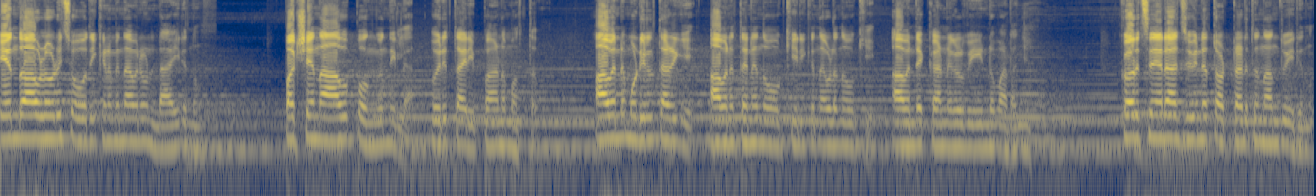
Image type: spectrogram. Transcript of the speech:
എന്തോ അവളോട് ചോദിക്കണമെന്ന് അവനുണ്ടായിരുന്നു. പക്ഷേ നാവ് പൊങ്ങുന്നില്ല ഒരു തരിപ്പാണ് മൊത്തം. അവന്റെ മുടിയിൽ തഴുകി അവനെ തന്നെ നോക്കിയിരിക്കുന്നവളെ നോക്കി അവന്റെ കണ്ണുകൾ വീണ്ടും അടഞ്ഞു. കുറച്ചു നേരം അജുവിന്റെ തൊട്ടടുത്ത് നന്ദു ഇരുന്നു.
